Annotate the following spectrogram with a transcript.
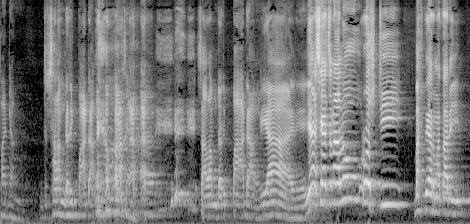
Padang. salam dari Padang aja. Salam dari Padang. Ya, ini. Ya, sehat selalu Rosdi Bahtiar Matari.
